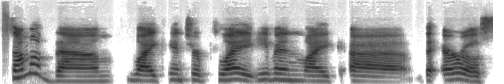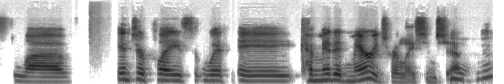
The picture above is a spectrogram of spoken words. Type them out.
some of them like interplay, even like uh, the Eros love interplays with a committed marriage relationship. Mhm,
